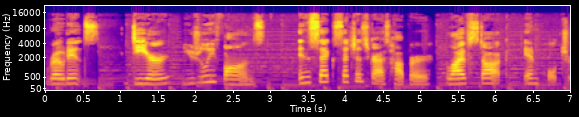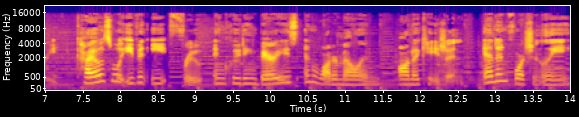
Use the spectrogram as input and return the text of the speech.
rodents, deer, usually fawns, insects such as grasshopper, livestock, and poultry. Coyotes will even eat fruit, including berries and watermelon, on occasion. And unfortunately,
